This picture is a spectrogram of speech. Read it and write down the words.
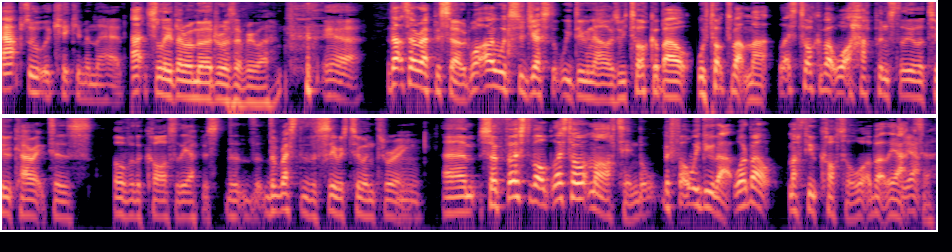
absolutely kick him in the head. Actually, there are murderers everywhere. Yeah. That's our episode. What I would suggest that we do now is we talk about we've talked about Matt. Let's talk about what happens to the other two characters over the course of the episode, the, the, rest of the series two and three. Mm. Um, so first of all, let's talk about Martin. But before we do that, what about Matthew Cottle? What about the actor?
